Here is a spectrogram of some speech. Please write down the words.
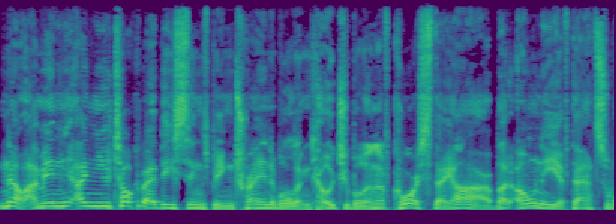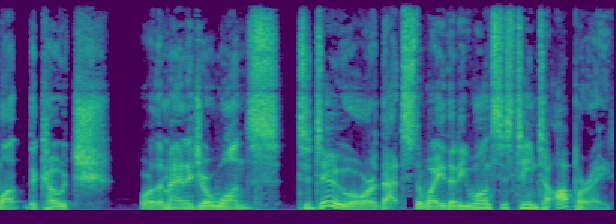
No, I mean, and you talk about these things being trainable and coachable, and of course they are, but only if that's what the coach or the manager wants to do, or that's the way that he wants his team to operate.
